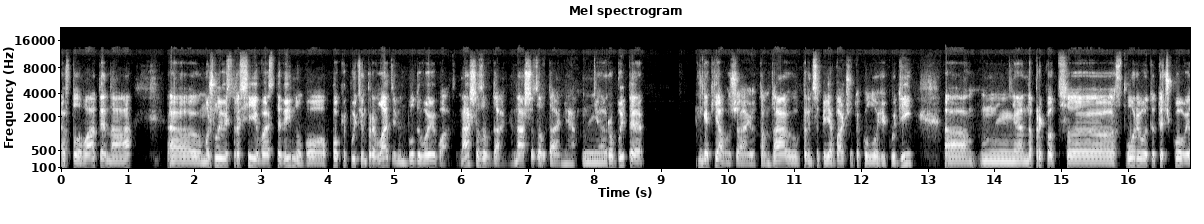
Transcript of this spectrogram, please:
впливати на е, можливість Росії вести війну. Бо поки Путін при владі він буде воювати. Наше завдання, наше завдання робити. Як я вважаю, там да в принципі я бачу таку логіку дій. Е, наприклад, е, створювати точкові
